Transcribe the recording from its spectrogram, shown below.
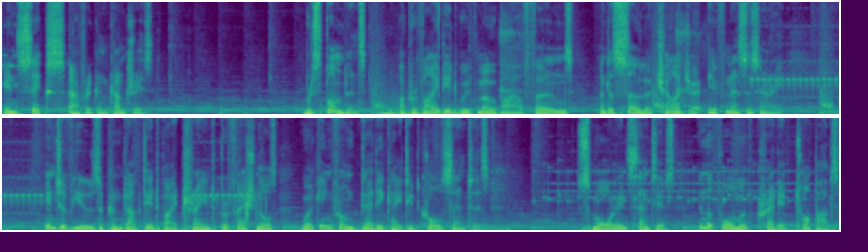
in six African countries. Respondents are provided with mobile phones and a solar charger if necessary. Interviews are conducted by trained professionals working from dedicated call centres Small incentives in the form of credit top-ups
